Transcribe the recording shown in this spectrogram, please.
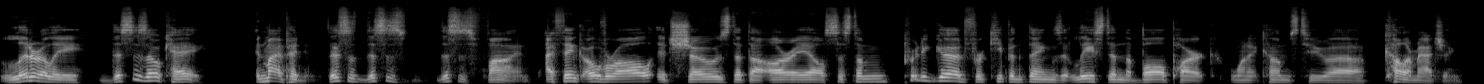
literally, this is okay, in my opinion. This is this is this is fine. I think overall it shows that the RAL system pretty good for keeping things at least in the ballpark when it comes to uh, color matching.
